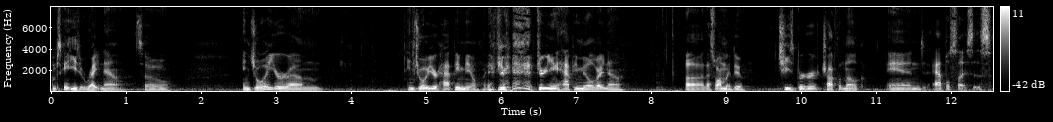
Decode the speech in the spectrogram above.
I'm just to eat it right now. So enjoy your um, enjoy your Happy Meal. If you're if you're eating a Happy Meal right now, uh, that's what I'm gonna do: cheeseburger, chocolate milk, and apple slices,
